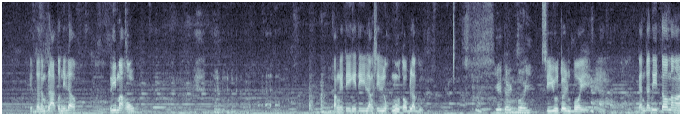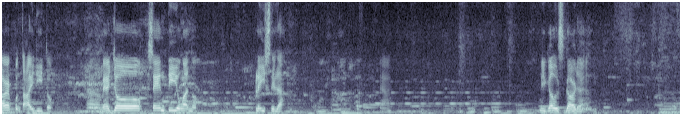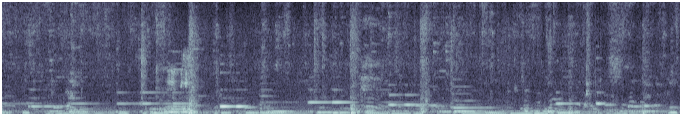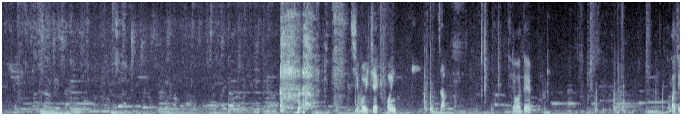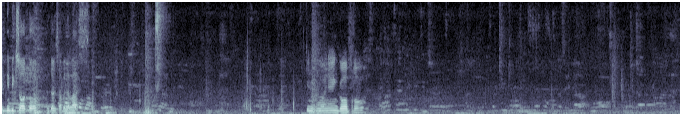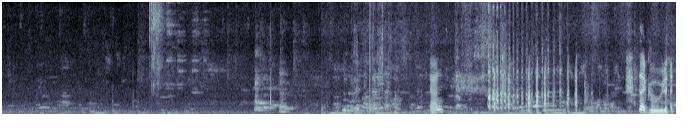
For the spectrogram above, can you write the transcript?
Ganda ng plato nila oh. Lima kong. Pangiti-ngiti lang si Luke Muto vlog oh. U-turn boy. si U-turn boy. Ayan. Ganda dito mga Earth, punta kayo dito. Ah, medyo senti yung ano place nila. Ayan. Miguel's Garden. Si Boy Checkpoint. What's up? Si Otep. Kapatid ni Big Soto, doon sa balabas. Kinukuha niya yung GoPro. Yan. Nagulat.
